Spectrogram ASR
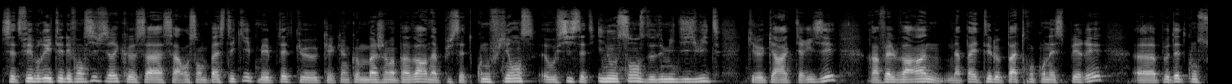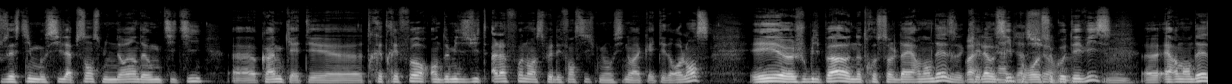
cette fébrilité défensive, c'est vrai que ça, ça ressemble pas à cette équipe, mais peut-être que quelqu'un comme Benjamin Pavard n'a plus cette confiance, et aussi cette innocence de 2018 qui le caractérisait. Raphaël Varane n'a pas été le patron qu'on espérait. Euh, peut-être qu'on sous-estime aussi l'absence, mine de rien, d'Aumtiti, euh, quand même, qui a été euh, très très fort en 2018, à la fois dans l'aspect défensif, mais aussi dans la qualité de relance. Et euh, j'oublie pas notre soldat Hernandez, qui est là aussi pour euh, sûr, ce côté vice. Mm. Euh, Hernandez,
